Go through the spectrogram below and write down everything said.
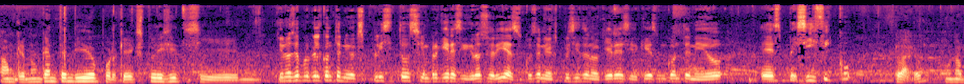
aunque nunca he entendido por qué explicit si... Yo no sé por qué el contenido explícito siempre quiere decir groserías. Un contenido explícito no quiere decir que es un contenido específico. Claro, uno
